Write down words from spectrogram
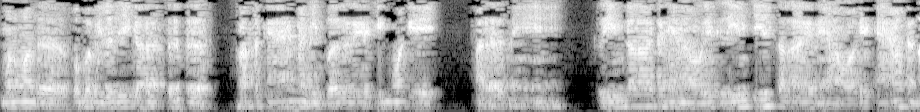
මොනවද ඔබ මිලදී ගත්ත රස කෑම බර්ගර් එකකින් වගේ අර මේ ක්‍රීම් ගලාගෙන යනවා වගේ ක්‍රීම් චීස් ගලාගෙන යනවා වගේ කෑමකන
